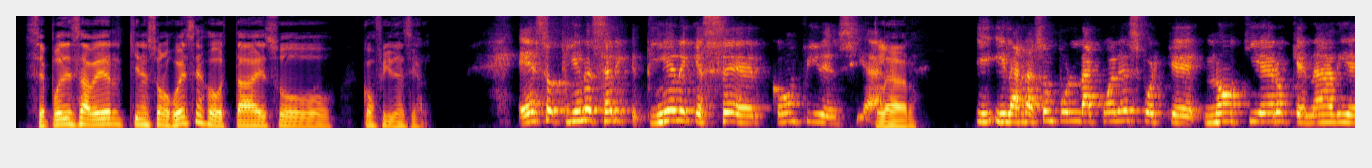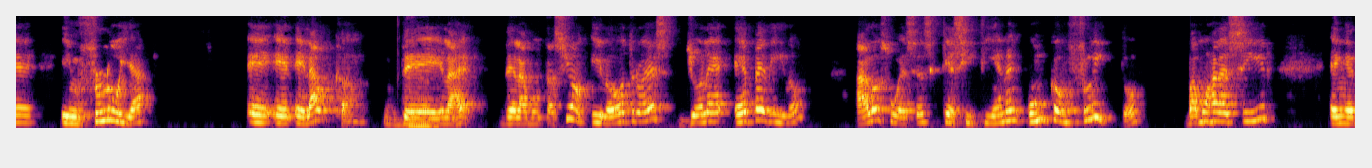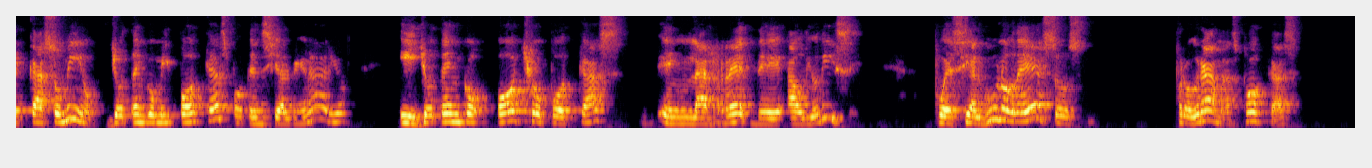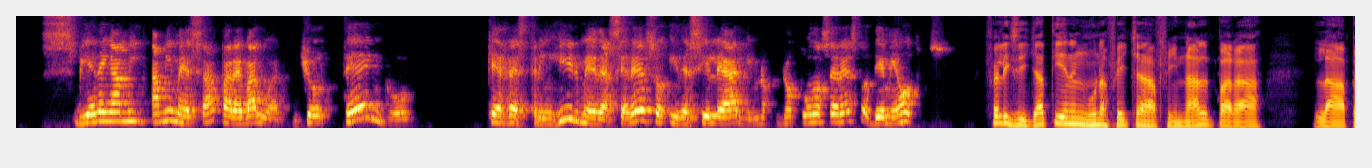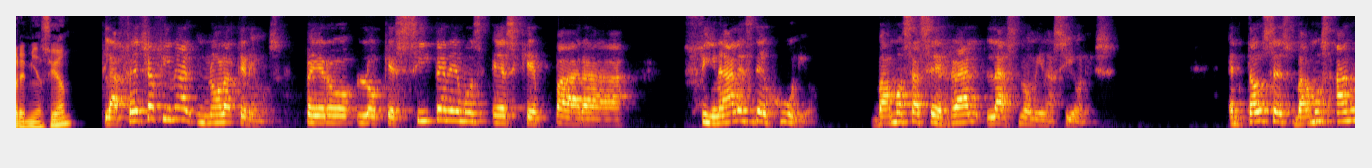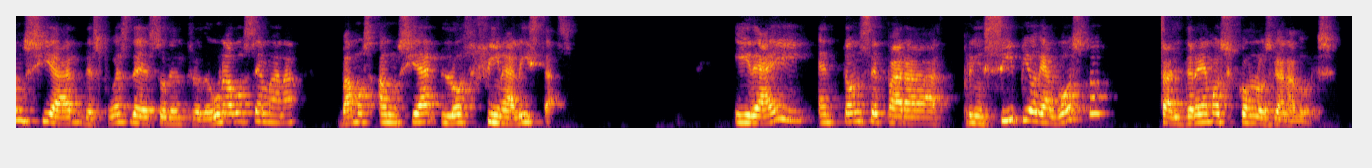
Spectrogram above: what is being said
¿Se puede saber quiénes son los jueces o está eso confidencial? Eso tiene, ser, tiene que ser confidencial. Claro. Y, y, la razón por la cual es porque no quiero que nadie influya eh, el, el, outcome de, la, de la votación. Y lo otro es, yo le he pedido a los jueces que si tienen un conflicto, vamos a decir, en el caso mío, yo tengo mi podcast Potencial Binario y yo tengo ocho podcasts en la red de Audiodice. Pues si alguno de esos programas, podcasts, vienen a mi, a mi mesa para evaluar, yo tengo que restringirme de hacer eso y decirle a alguien, no, no puedo hacer esto, dime otros. Félix, ¿y ya tienen una fecha final para la premiación? La fecha final no la tenemos, pero lo que sí tenemos es que para finales de junio vamos a cerrar las nominaciones. Entonces vamos a anunciar después de eso, dentro de una o dos semanas, vamos a anunciar los finalistas. Y de ahí, entonces, para principio de agosto, saldremos con los ganadores.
